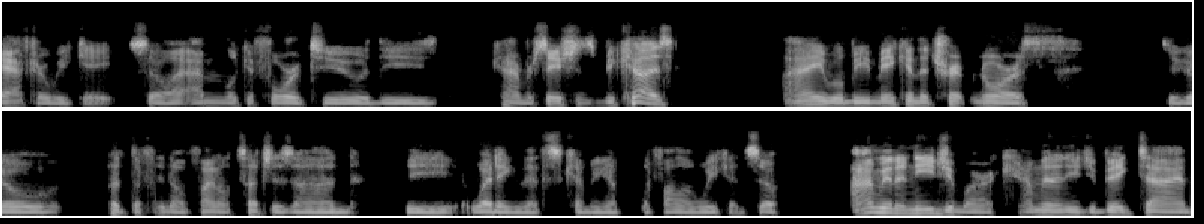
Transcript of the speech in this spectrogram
after week eight. So I'm looking forward to these conversations because I will be making the trip north to go put the you know final touches on the wedding that's coming up the following weekend. So I'm going to need you, Mark. I'm going to need you big time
